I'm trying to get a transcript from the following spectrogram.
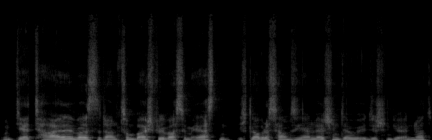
Und der teilweise dann zum Beispiel, was im ersten, ich glaube, das haben sie in der Legendary Edition geändert,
